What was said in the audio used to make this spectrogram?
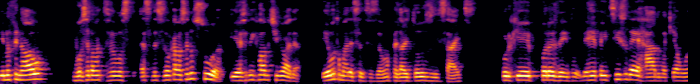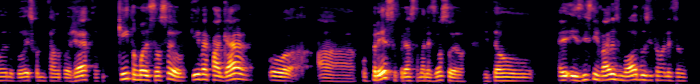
e no final você essa decisão acaba sendo sua. E aí você tem que falar pro time, olha, eu vou tomar essa decisão, apesar de todos os insights, porque, por exemplo, de repente, se isso der errado daqui a um ano, dois, quando final do projeto, quem tomou a decisão sou eu. Quem vai pagar o, a, o preço por essa tomada de decisão sou eu. Então, é, existem vários modos de tomar decisão.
